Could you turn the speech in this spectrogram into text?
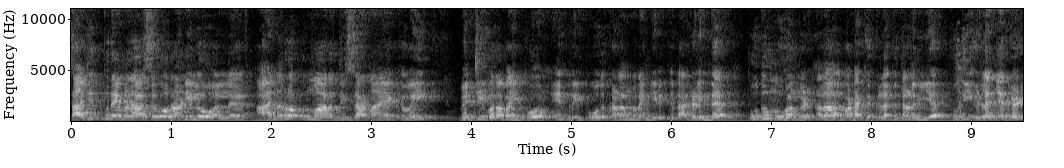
சஜித் பிரேமதாசவோ அணிலோ அல்ல அனுரகுமார் திசாநாயக்கவை வெற்றி பெற வைப்போம் என்று இப்போது களமிறங்கி இருக்கின்றார்கள் இந்த புது முகங்கள் அதாவது வடக்கு கிழக்கு தழுவிய புதிய இளைஞர்கள்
